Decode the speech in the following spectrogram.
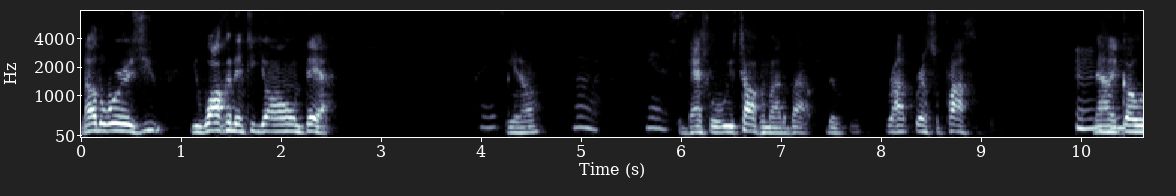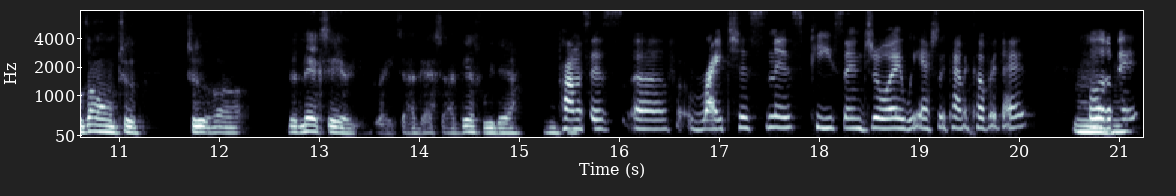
In other words, you you walking into your own death. Praise you know. Oh, yes. That's what we was talking about about the reciprocity. Mm-hmm. Now it goes on to to uh, the next area, Grace. I guess I guess we there. Mm-hmm. Promises of righteousness, peace, and joy. We actually kind of covered that mm-hmm. a little mm-hmm. bit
